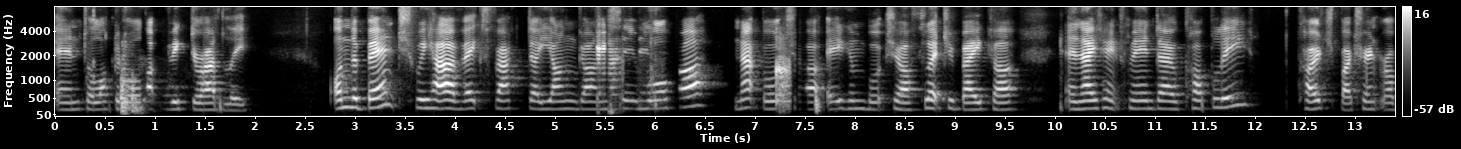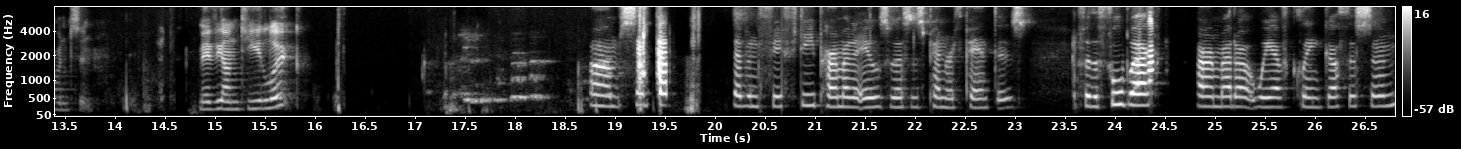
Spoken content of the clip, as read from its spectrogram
and to lock it all up, Victor Radley. On the bench, we have X Factor young gun Sam Walker, Nat Butcher, Egan Butcher, Fletcher Baker, and 18th man Dale Copley, coached by Trent Robinson. Moving on to you, Luke. Um, seven fifty Parramatta Eels versus Penrith Panthers. For the fullback Parramatta, we have Clint Gutherson,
